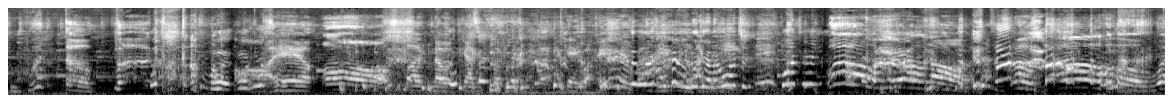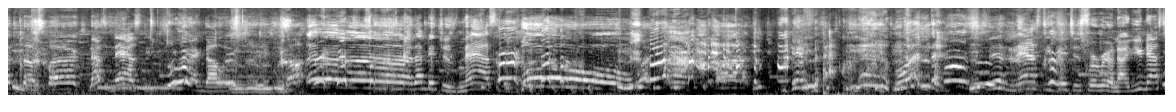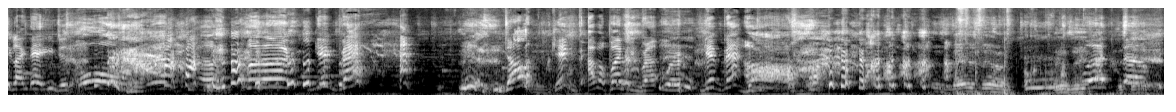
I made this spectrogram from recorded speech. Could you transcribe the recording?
What the fuck? What? Oh hell! Oh fuck no! You got me fucked up. bro. I can't watch. Here, Look at it. Watch it. Shit. Watch it. Whoa! Hell no! That's gross. Oh, what the fuck? That's nasty. Crack dollars. No, uh, that bitch is nasty. Oh! What the fuck? Get back. What the? Them nasty bitches for real. Now you nasty like that, you just oh what the fuck? Get back. Dollar, get. I'm gonna punch you, bro. Get back. Oh, It's nasty, huh? Is it? what It's the that-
